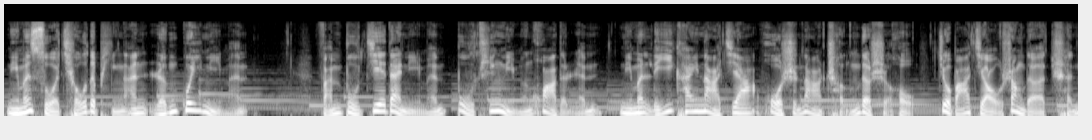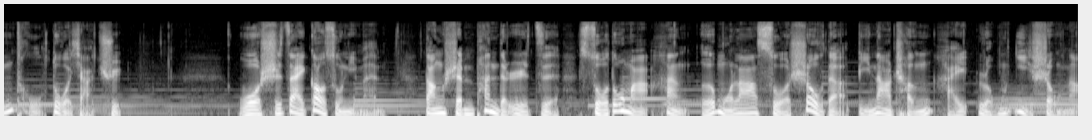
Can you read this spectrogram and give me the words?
你们所求的平安仍归你们。凡不接待你们、不听你们话的人，你们离开那家或是那城的时候，就把脚上的尘土跺下去。我实在告诉你们，当审判的日子，所多玛和蛾摩拉所受的，比那城还容易受呢。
